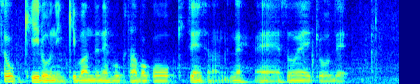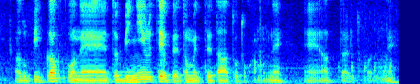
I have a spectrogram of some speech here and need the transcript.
すごく黄色に黄ばんでね僕タバコ喫煙者なんでね、えー、その影響で。あとピックアップをね、えー、とビニールテープで留めてた跡とかもね、えー、あったりとかでね。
